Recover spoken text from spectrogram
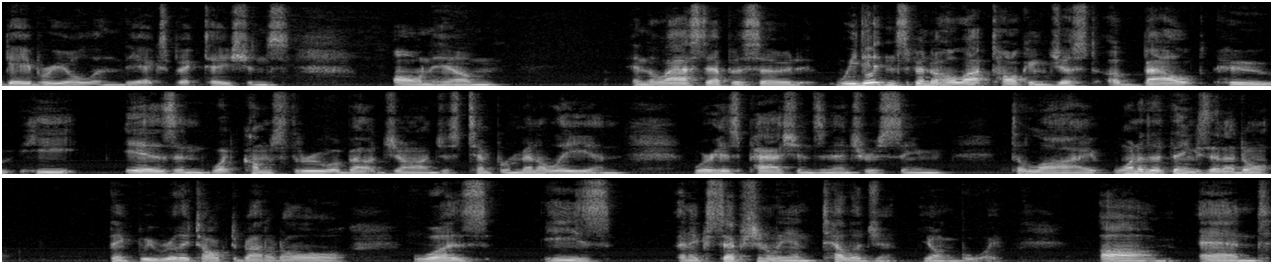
Gabriel and the expectations on him in the last episode, we didn't spend a whole lot talking just about who he is and what comes through about John just temperamentally and where his passions and interests seem to lie. One of the things that I don't think we really talked about at all was he's an exceptionally intelligent young boy. Um, and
